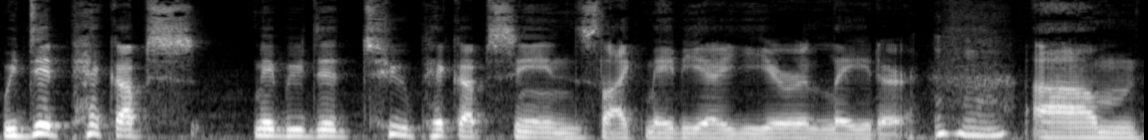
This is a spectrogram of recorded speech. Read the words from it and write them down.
We did pickups. Maybe we did two pickup scenes, like maybe a year later. Mm-hmm. Um,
